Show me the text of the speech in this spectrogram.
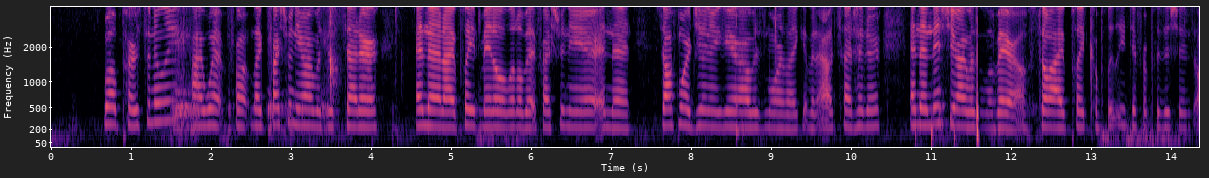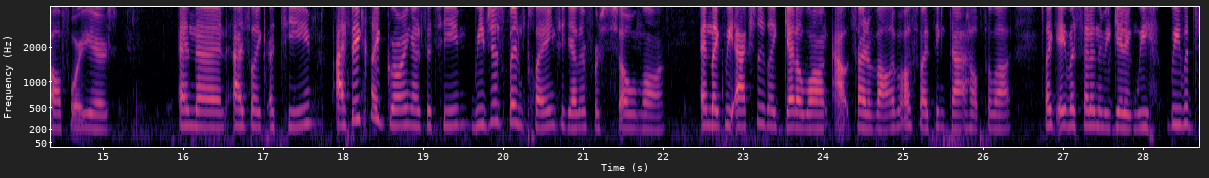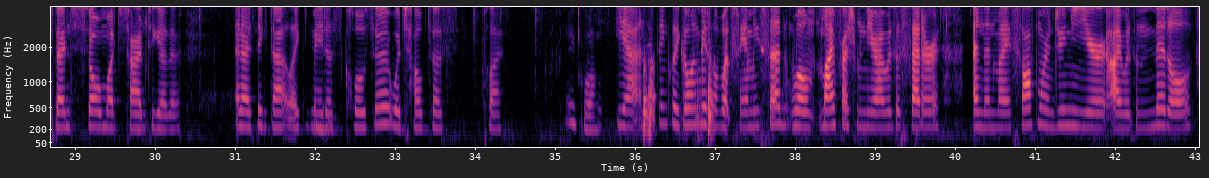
Well, personally, I went from like freshman year I was a setter, and then I played middle a little bit freshman year, and then sophomore, junior year, I was more like of an outside hitter. And then this year, I was a libero. So I played completely different positions all four years. And then as like a team, I think like growing as a team, we've just been playing together for so long. And like we actually like get along outside of volleyball, so I think that helped a lot. Like Ava said in the beginning, we we would spend so much time together. And I think that like made mm-hmm. us closer, which helped us play. Very cool. Yeah, and I think like going based off what Sammy said, well, my freshman year I was a setter, and then my sophomore and junior year I was a middle,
